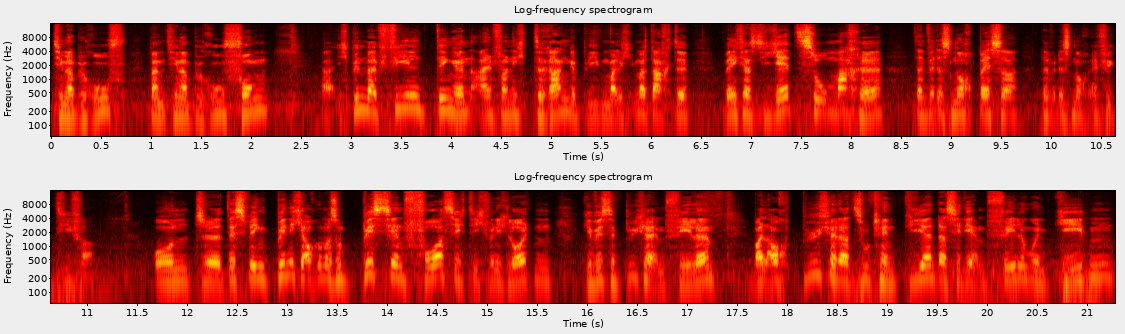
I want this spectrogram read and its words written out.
Thema Beruf, beim Thema Berufung. Ja, ich bin bei vielen Dingen einfach nicht dran geblieben, weil ich immer dachte, wenn ich das jetzt so mache, dann wird es noch besser, dann wird es noch effektiver. Und äh, deswegen bin ich auch immer so ein bisschen vorsichtig, wenn ich Leuten gewisse Bücher empfehle, weil auch Bücher dazu tendieren, dass sie dir Empfehlungen geben,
